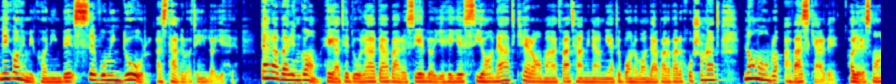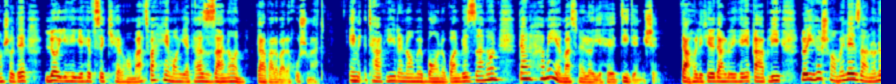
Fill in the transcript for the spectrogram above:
نگاه می‌کنیم به سومین دور از تغییرات این لایحه. در اولین گام هیئت دولت در بررسی لایحه سیانت، کرامت و تامین امنیت بانوان در برابر خشونت نام اون را عوض کرده. حالا اسم آن شده لایحه حفظ کرامت و حمایت از زنان در برابر خشونت. این تغییر نام بانوان به زنان در همه متن لایحه دیده میشه. در حالی که در لایحه قبلی لایحه شامل زنان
